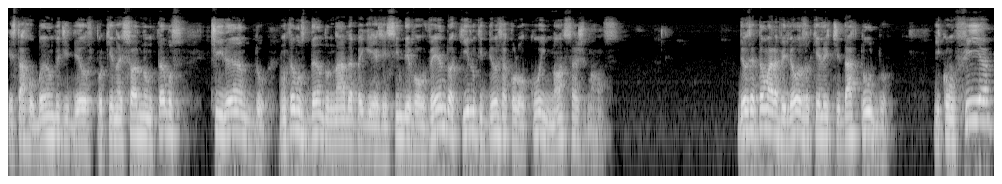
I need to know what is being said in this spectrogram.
está roubando de Deus, porque nós só não estamos tirando, não estamos dando nada para a igreja, e sim devolvendo aquilo que Deus já colocou em nossas mãos. Deus é tão maravilhoso que ele te dá tudo e confia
